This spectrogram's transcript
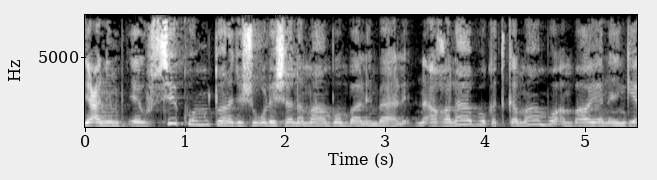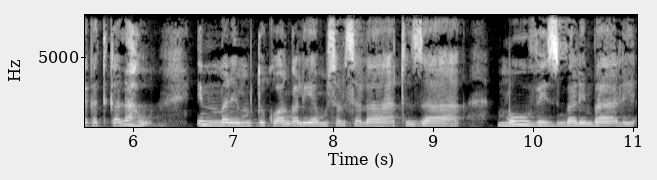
yani usiku mtu anajishughulisha na mambo mbalimbali mbali. na aghalabu katika mambo ambayo yanaingia katika lahu imma ni mtu kuangalia msalsalat za movies mbalimbali mbali,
